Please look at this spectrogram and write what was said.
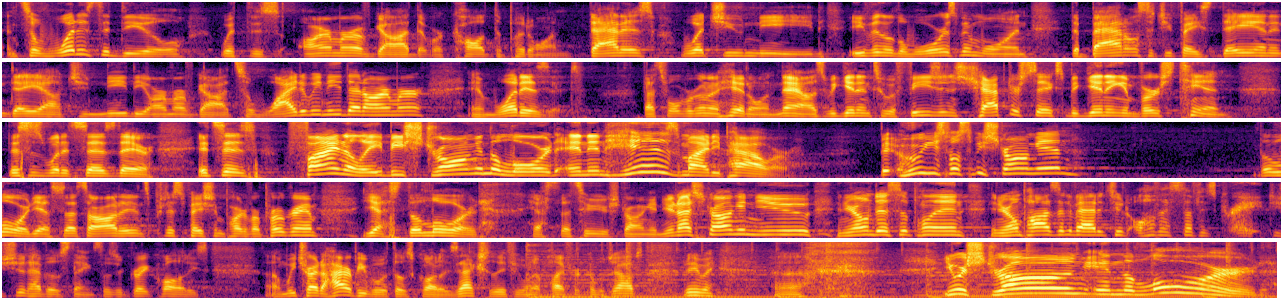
And so, what is the deal with this armor of God that we're called to put on? That is what you need. Even though the war has been won, the battles that you face day in and day out, you need the armor of God. So, why do we need that armor? And what is it? That's what we're going to hit on now as we get into Ephesians chapter 6, beginning in verse 10. This is what it says there. It says, Finally, be strong in the Lord and in his mighty power. But who are you supposed to be strong in? The Lord. Yes, that's our audience participation part of our program. Yes, the Lord. Yes, that's who you're strong in. You're not strong in you, in your own discipline, in your own positive attitude. All that stuff is great. You should have those things. Those are great qualities. Um, we try to hire people with those qualities, actually, if you want to apply for a couple jobs. But anyway, uh, you are strong in the Lord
